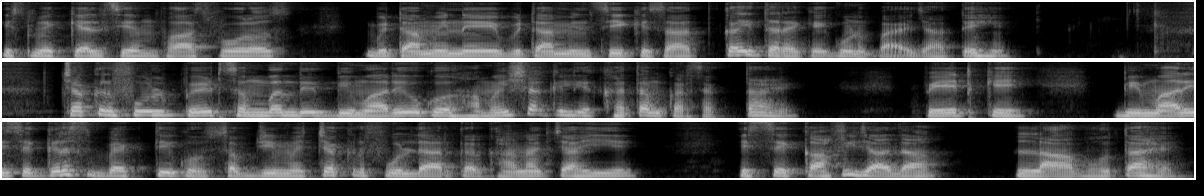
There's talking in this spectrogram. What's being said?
इसमें calcium, phosphorus, vitamin A, vitamin C के साथ कई तरह के गुण पाए जाते हैं। चक्र फूल पेट संबंधित बीमारियों को हमेशा के लिए ख़त्म कर सकता है। पेट के बीमारी से ग्रस्त व्यक्ति को सब्ज़ी में चक्र फूल डालकर खाना चाहिए। इससे काफ़ी ज़्यादा लाभ होता है।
